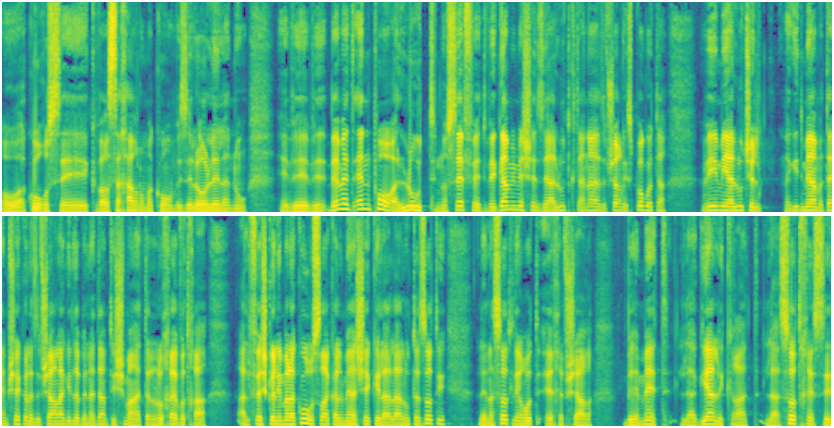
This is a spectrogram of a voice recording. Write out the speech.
או הקורס אה, כבר שכרנו מקום וזה לא עולה לנו. אה, ובאמת אין פה עלות נוספת, וגם אם יש איזו עלות קטנה, אז אפשר לספוג אותה. ואם היא עלות של נגיד 100-200 שקל, אז אפשר להגיד לבן אדם, תשמע, אתה לא חייב אותך אלפי שקלים על הקורס, רק על 100 שקל על העלות הזאת, לנסות לראות איך אפשר באמת להגיע לקראת, לעשות חסד.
